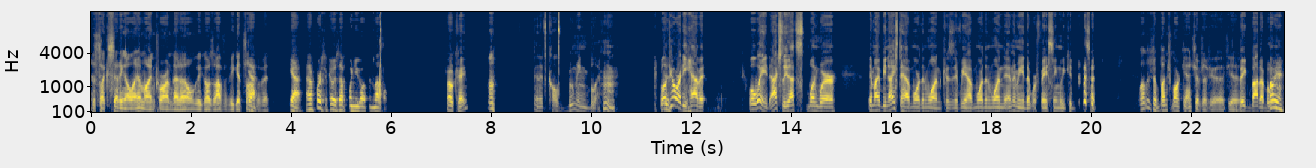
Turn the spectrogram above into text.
It's like setting a landmine for him that only goes off if he gets off of it. Yeah, and of course it goes up when you go up in level. Okay. Huh. And it's called booming blade. Hmm. Well, if you already have it, well, wait. Actually, that's one where it might be nice to have more than one because if we have more than one enemy that we're facing, we could set Well, there's a bunch more cantrips if you if you. big bada boom. Oh yeah.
